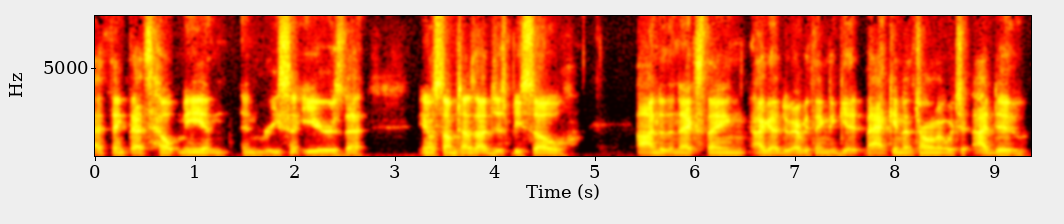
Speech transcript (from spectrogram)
I think that's helped me in in recent years. That you know sometimes I'd just be so on to the next thing. I got to do everything to get back in the tournament, which I do.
